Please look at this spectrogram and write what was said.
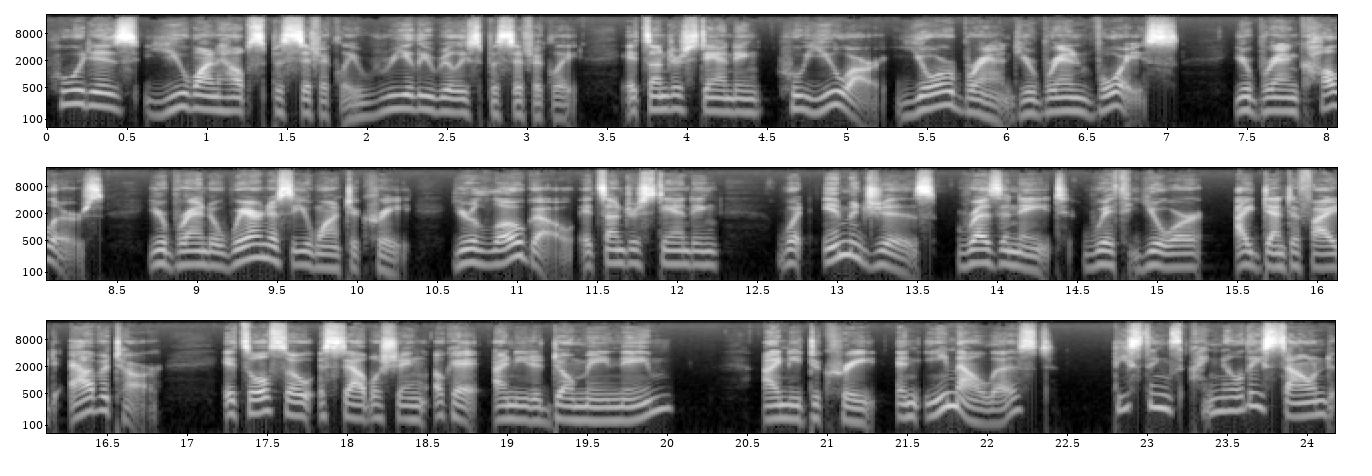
who it is you want to help specifically, really, really specifically. It's understanding who you are, your brand, your brand voice, your brand colors, your brand awareness that you want to create, your logo. It's understanding what images resonate with your identified avatar. It's also establishing okay, I need a domain name. I need to create an email list these things, I know they sound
